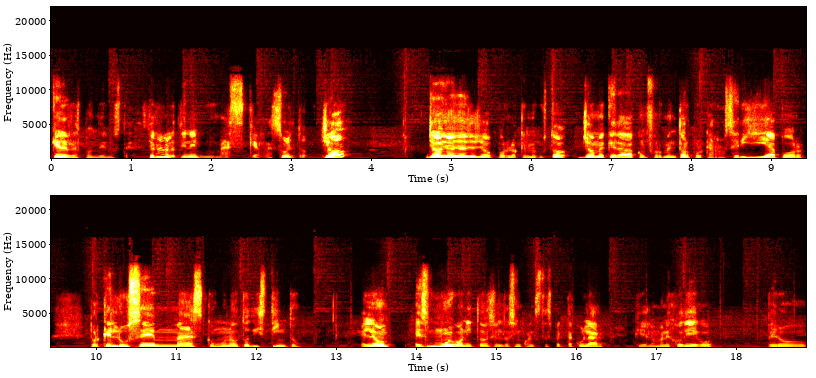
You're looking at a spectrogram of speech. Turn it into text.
¿Qué le responden ustedes? Yo creo que lo tienen más que resuelto. Yo, yo, yo, yo, yo, yo, por lo que me gustó, yo me quedaba con Formentor por carrocería, por porque luce más como un auto distinto. El León es muy bonito, es el 250 está espectacular, que ya lo manejó Diego, pero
